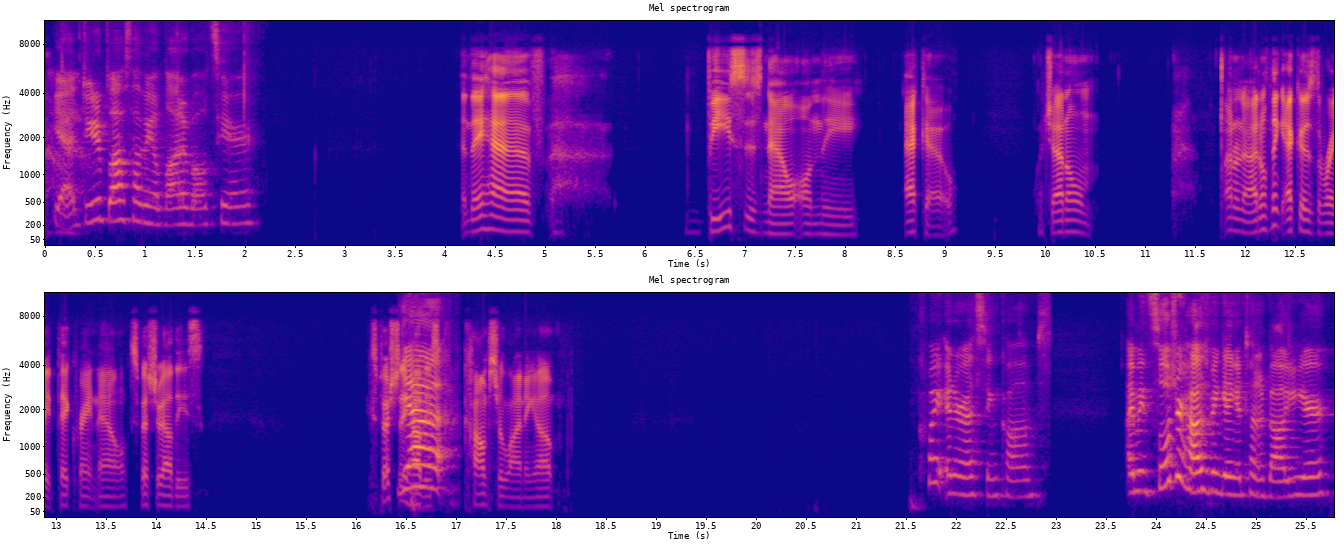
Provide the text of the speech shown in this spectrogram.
Yeah, Dude Blast having a lot of ults here. and they have Beast is now on the Echo, which I don't I don't know. I don't think Echo is the right pick right now, especially how these especially how these comps are lining up. Quite interesting comps. I mean, Soldier has been getting a ton of value here,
